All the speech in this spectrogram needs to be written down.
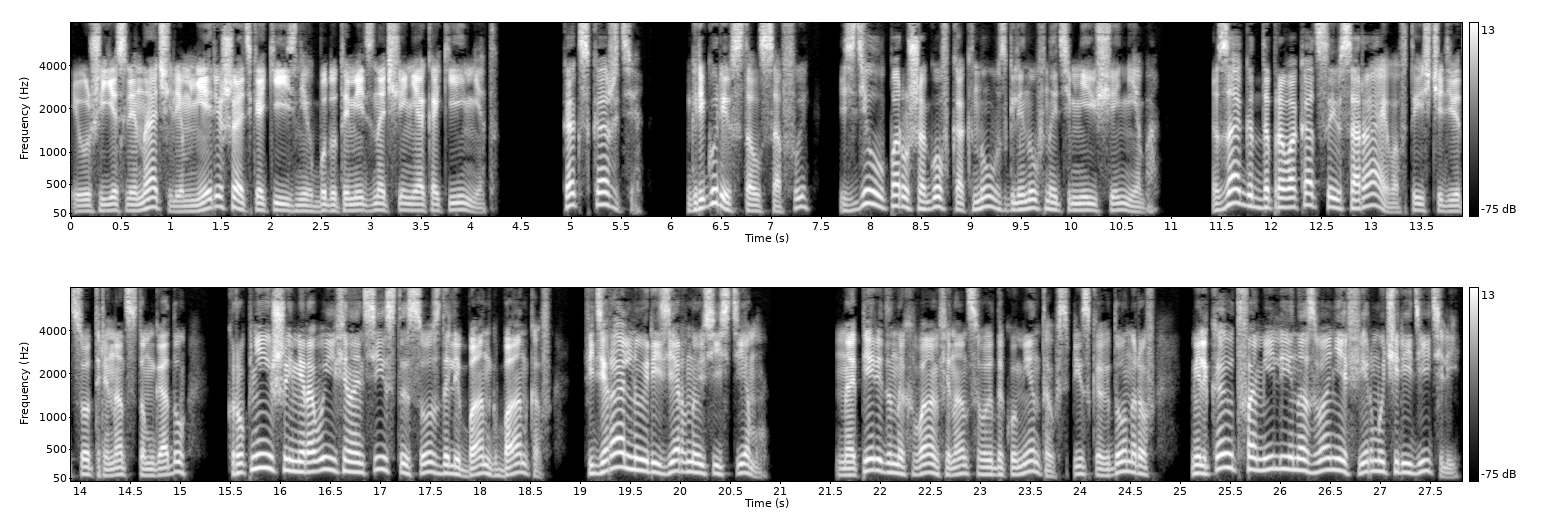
И уж если начали, мне решать, какие из них будут иметь значение, а какие нет. Как скажете. Григорий встал с софы, сделал пару шагов к окну, взглянув на темнеющее небо. За год до провокации в Сараево в 1913 году крупнейшие мировые финансисты создали банк банков, федеральную резервную систему. На переданных вам финансовых документах в списках доноров мелькают фамилии и названия фирм-учредителей,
